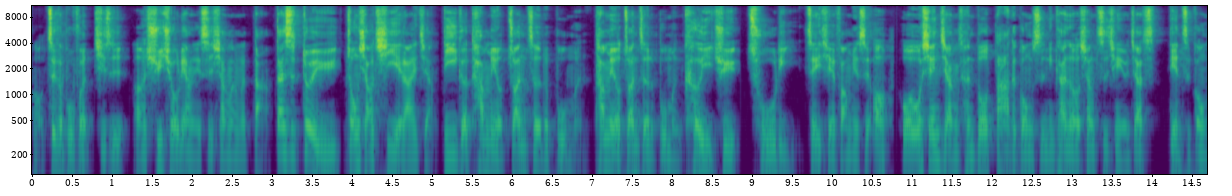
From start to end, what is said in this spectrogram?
哦，这个部分其实呃需求量也是相当的大。但是对于中小企业来讲，第一个它没有专责的部门，它没有专责的部门可以去处理。这一些方面是哦，我我先讲很多大的公司，你看哦，像之前有一家电子公司，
